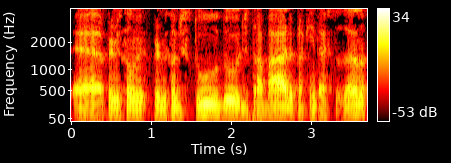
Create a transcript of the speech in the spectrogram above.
é, permissão, permissão de estudo, de trabalho para quem está estudando,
